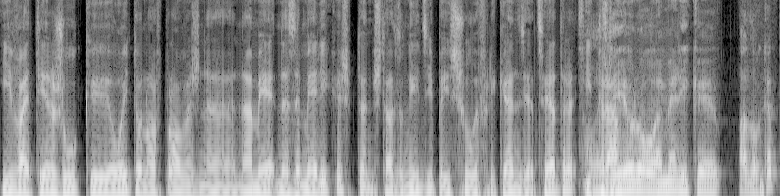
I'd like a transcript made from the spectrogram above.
e vai ter, julgo que, oito ou nove provas na, na, nas Américas, portanto nos Estados Unidos e países sul-africanos, etc. Falas e terá... Euro América Paddle Cup?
